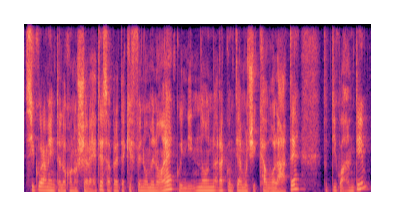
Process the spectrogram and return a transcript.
Sicuramente lo conoscerete, saprete che fenomeno è, quindi non raccontiamoci cavolate tutti quanti.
